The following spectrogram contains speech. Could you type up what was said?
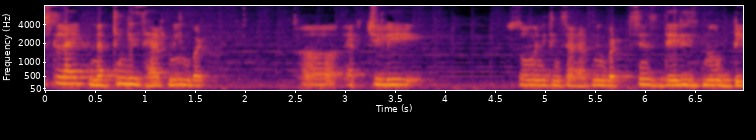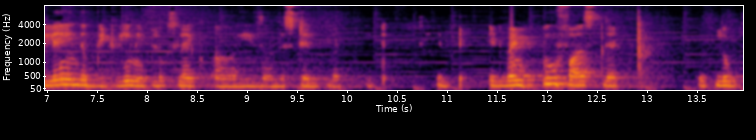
looks like nothing is happening but uh, actually so many things are happening. But since there is no delay in the between it looks like uh, he's on the still but it, it it went too fast that it looked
